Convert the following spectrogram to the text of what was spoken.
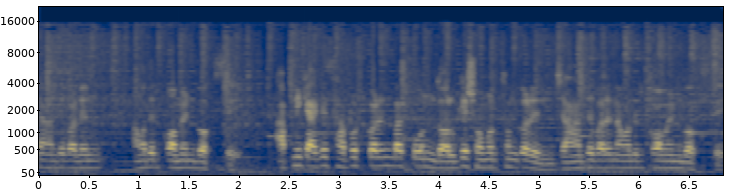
জানাতে পারেন আমাদের কমেন্ট বক্সে আপনি কাকে সাপোর্ট করেন বা কোন দলকে সমর্থন করেন জানাতে পারেন আমাদের কমেন্ট বক্সে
